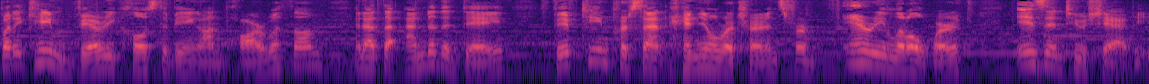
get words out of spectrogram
but it came very close to being on par with them, and at the end of the day, 15% annual returns for very little work isn't too shabby.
